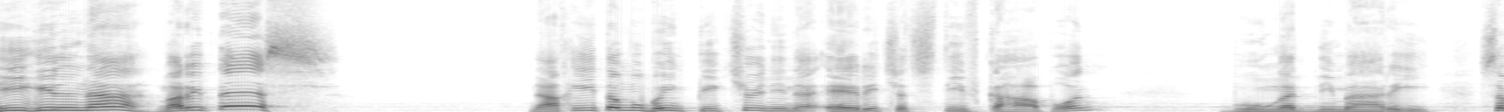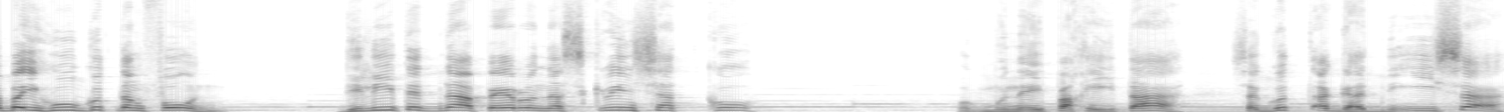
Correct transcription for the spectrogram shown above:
Tigil na, Marites! Nakita mo ba yung picture ni na Erich at Steve kahapon? Bungad ni Mari. Sabay hugot ng phone. Deleted na pero na-screenshot ko. Huwag mo na ipakita. Sagot agad ni Isa.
